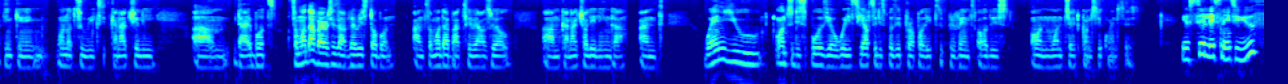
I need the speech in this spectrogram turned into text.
I think in one or two weeks it can actually um, die. But some other viruses are very stubborn, and some other bacteria as well um, can actually linger. And when you want to dispose your waste, you have to dispose it properly to prevent all these unwanted consequences. You're still listening to Youth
